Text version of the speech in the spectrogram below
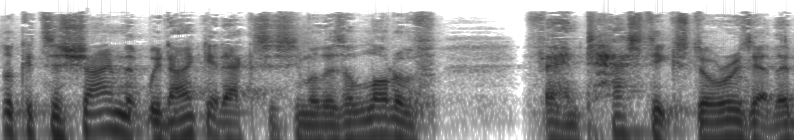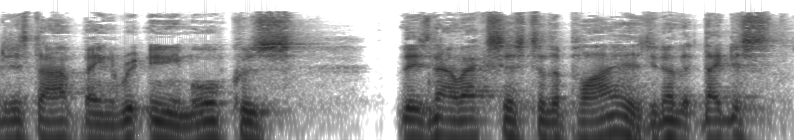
look, it's a shame that we don't get access anymore. There's a lot of fantastic stories out there that just aren't being written anymore because there's no access to the players. You know, that they just,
